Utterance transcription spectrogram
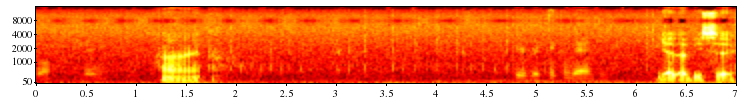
Cool. Alright. Here, bro, take some bandages. Yeah, that'd be sick.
